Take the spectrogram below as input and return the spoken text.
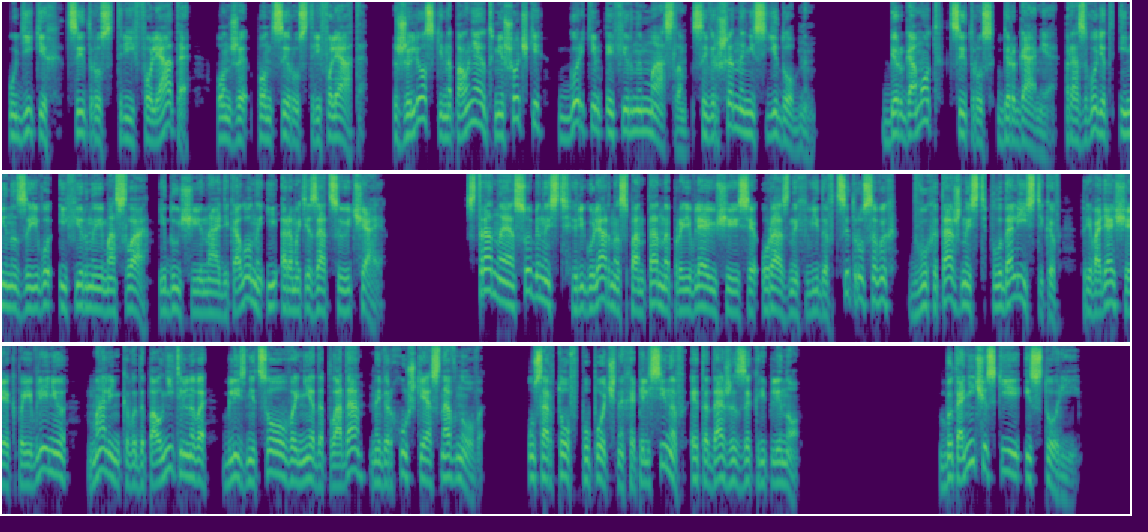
У диких цитрус трифолиата, он же понцирус трифолиата, железки наполняют мешочки горьким эфирным маслом, совершенно несъедобным. Бергамот, цитрус бергамия, разводят именно за его эфирные масла, идущие на одеколоны и ароматизацию чая. Странная особенность, регулярно спонтанно проявляющаяся у разных видов цитрусовых, двухэтажность плодолистиков, приводящая к появлению маленького дополнительного близнецового недоплода на верхушке основного. У сортов пупочных апельсинов это даже закреплено. Ботанические истории.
